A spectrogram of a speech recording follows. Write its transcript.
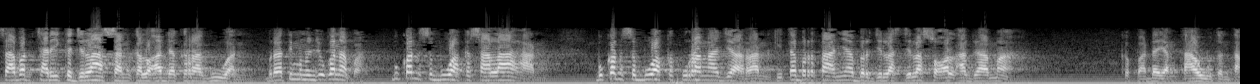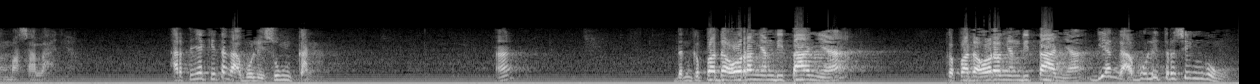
sahabat cari kejelasan kalau ada keraguan berarti menunjukkan apa bukan sebuah kesalahan bukan sebuah kekurangan ajaran. Kita bertanya berjelas-jelas soal agama kepada yang tahu tentang masalahnya. Artinya kita nggak boleh sungkan. Hah? Dan kepada orang yang ditanya, kepada orang yang ditanya, dia nggak boleh tersinggung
